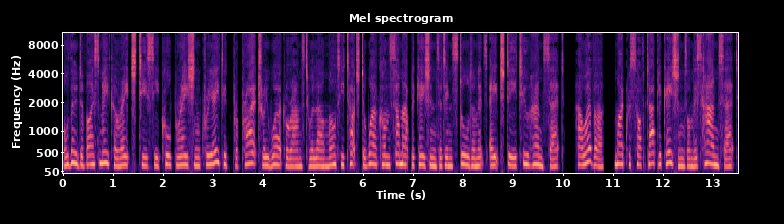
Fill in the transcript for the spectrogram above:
Although device maker HTC Corporation created proprietary workarounds to allow multi-touch to work on some applications it installed on its HD2 handset, however, Microsoft applications on this handset,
